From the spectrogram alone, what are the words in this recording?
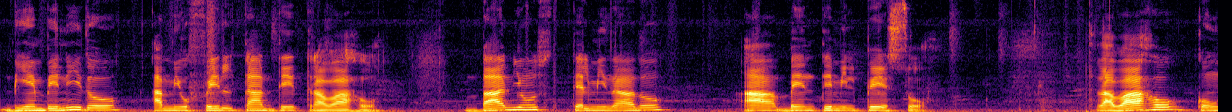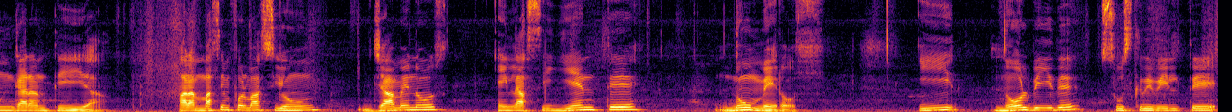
Bienvenido a mi oferta de trabajo. Baños terminado a 20 mil pesos. Trabajo con garantía. Para más información, llámenos en la siguiente números. Y no olvide suscribirte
